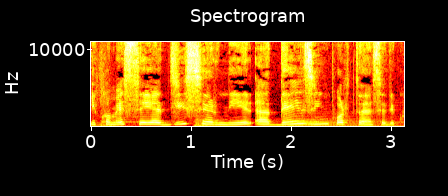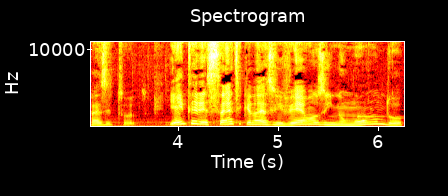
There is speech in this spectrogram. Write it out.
E comecei a discernir a desimportância de quase tudo. E é interessante que nós vivemos em um mundo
